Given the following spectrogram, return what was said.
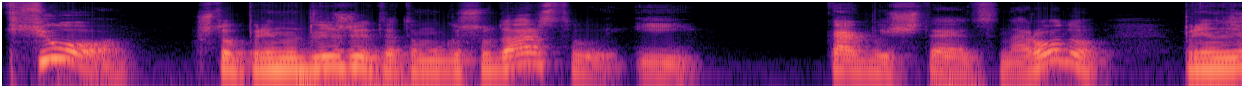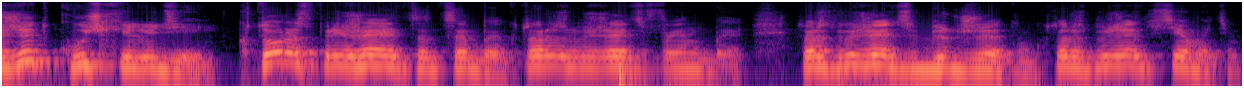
все, что принадлежит этому государству и как бы считается народу, принадлежит кучке людей. Кто распоряжается ЦБ, кто распоряжается ФНБ, кто распоряжается бюджетом, кто распоряжается всем этим.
